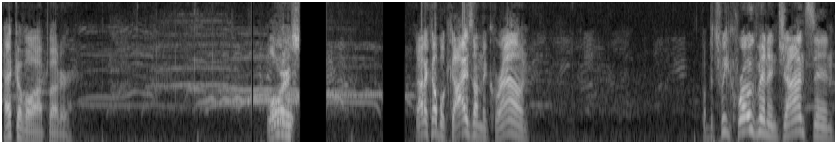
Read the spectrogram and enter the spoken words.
heck of a lot better. Loras got a couple guys on the ground. But between Krogman and Johnson,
